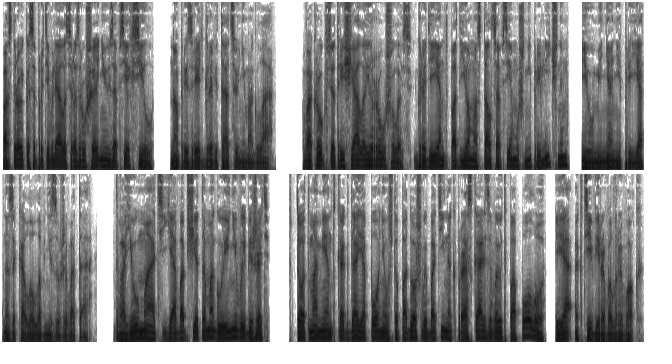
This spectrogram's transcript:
Постройка сопротивлялась разрушению изо всех сил, но презреть гравитацию не могла. Вокруг все трещало и рушилось, градиент подъема стал совсем уж неприличным, и у меня неприятно закололо внизу живота. Твою мать, я вообще-то могу и не выбежать. В тот момент, когда я понял, что подошвы ботинок проскальзывают по полу, я активировал рывок.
